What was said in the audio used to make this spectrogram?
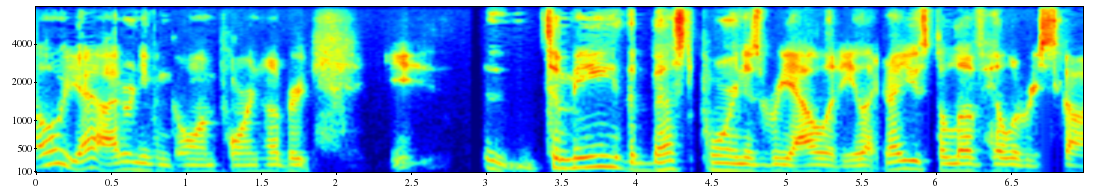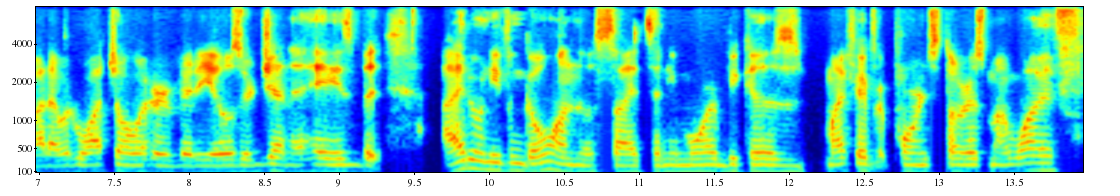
Oh yeah i don't even go on pornhub or to me the best porn is reality like i used to love hillary scott i would watch all of her videos or jenna haze but i don't even go on those sites anymore because my favorite porn star is my wife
